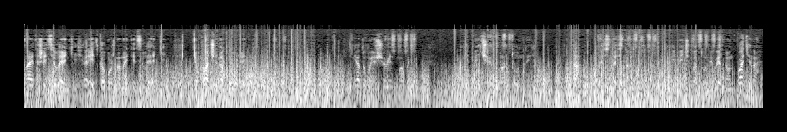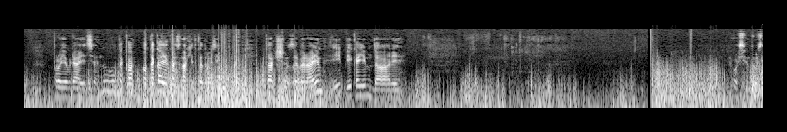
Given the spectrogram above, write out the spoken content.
знаєте, ще й ціленький. Рідко можна знайти ціленький. Тим паче на полі. Я думаю, що він, мабуть, чи латунний. Так, десь десь так. Мідний чи латунний. Видно, он патіна проявляється. Ну, от така, якась знахідка, друзі. Так що забираємо і пікаємо далі. Ось, друзі,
